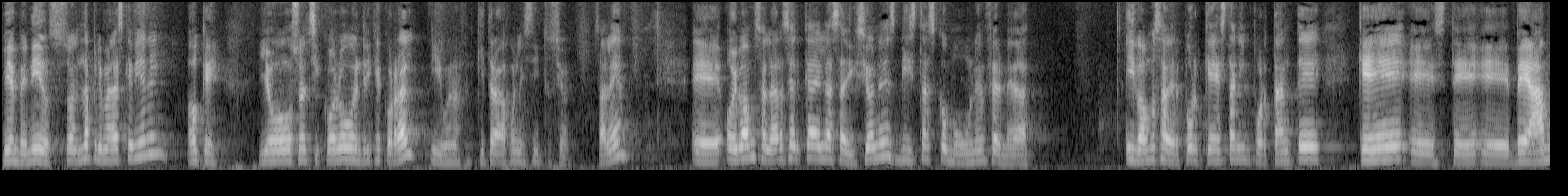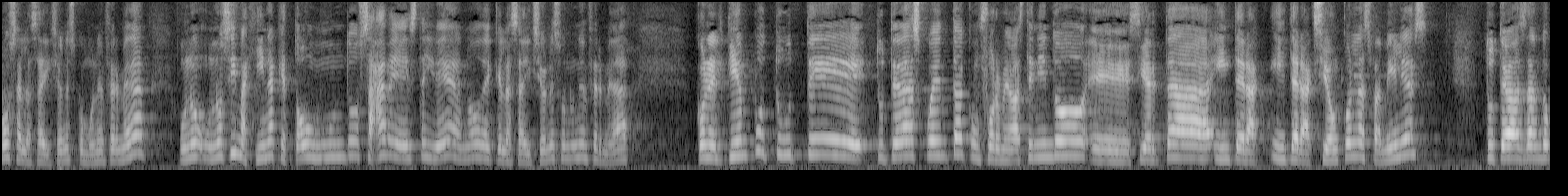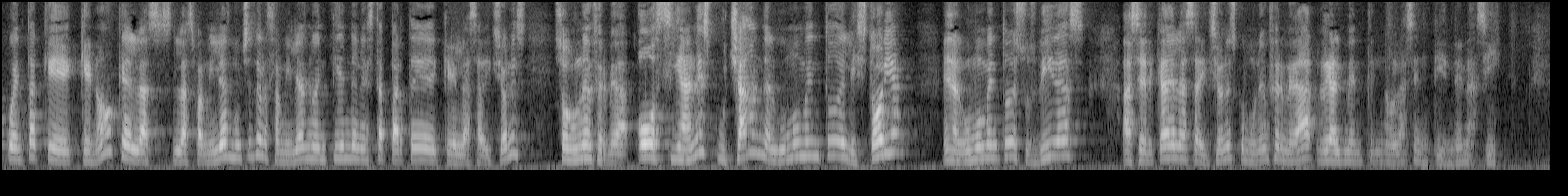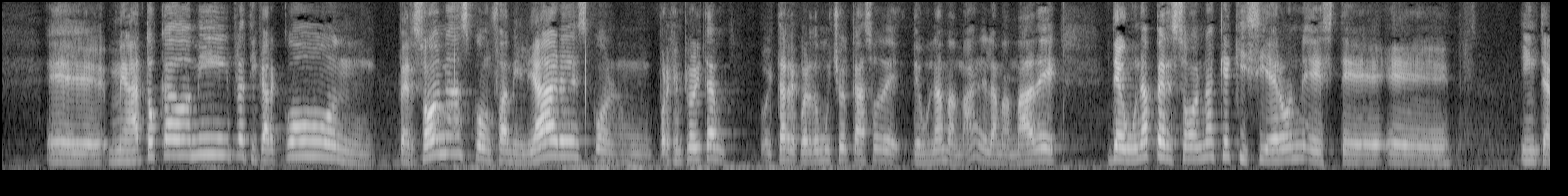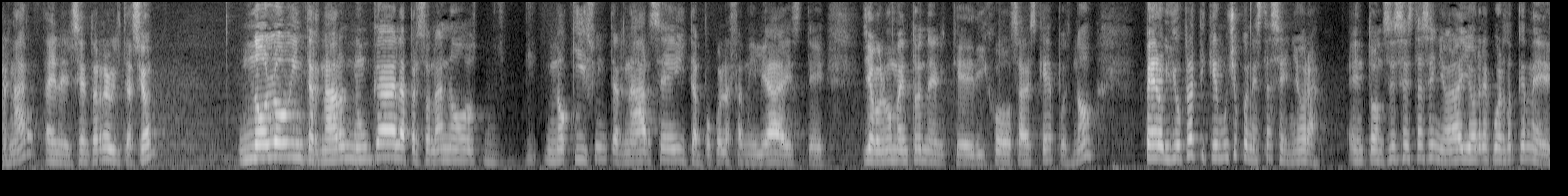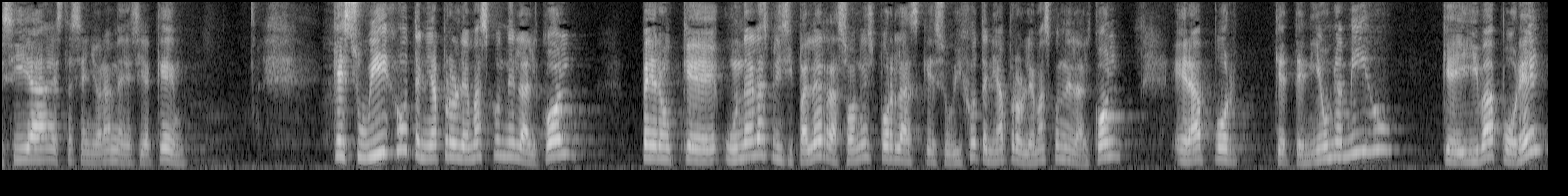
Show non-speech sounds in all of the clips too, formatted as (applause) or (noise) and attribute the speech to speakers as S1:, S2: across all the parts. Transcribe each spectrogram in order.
S1: Bienvenidos. ¿Son la primera vez que vienen? Ok. Yo soy el psicólogo Enrique Corral y bueno, aquí trabajo en la institución. ¿Sale? Eh, hoy vamos a hablar acerca de las adicciones vistas como una enfermedad. Y vamos a ver por qué es tan importante que este, eh, veamos a las adicciones como una enfermedad. Uno, uno se imagina que todo el mundo sabe esta idea, ¿no? De que las adicciones son una enfermedad. Con el tiempo tú te, tú te das cuenta, conforme vas teniendo eh, cierta interacción con las familias, tú te vas dando cuenta que, que no, que las, las, familias, muchas de las familias no entienden esta parte de que las adicciones son una enfermedad. O si han escuchado en algún momento de la historia, en algún momento de sus vidas, acerca de las adicciones como una enfermedad, realmente no las entienden así. Eh, me ha tocado a mí platicar con personas, con familiares, con, por ejemplo, ahorita, ahorita recuerdo mucho el caso de, una mamá, de la mamá de, de una persona que quisieron este, eh, internar en el centro de rehabilitación. No lo internaron nunca, la persona no, no quiso internarse y tampoco la familia este, llegó el momento en el que dijo, ¿sabes qué? Pues no. Pero yo platiqué mucho con esta señora. Entonces esta señora, yo recuerdo que me decía, esta señora me decía que, que su hijo tenía problemas con el alcohol, pero que una de las principales razones por las que su hijo tenía problemas con el alcohol era porque tenía un amigo que iba por él,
